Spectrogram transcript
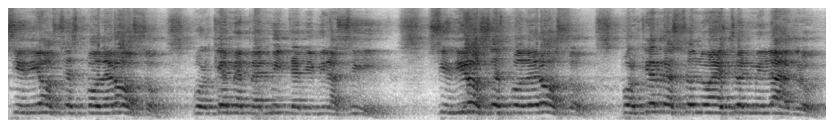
Si Dios es poderoso, ¿por qué me permite vivir así? Si Dios es poderoso, ¿por qué razón no ha hecho el milagro?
